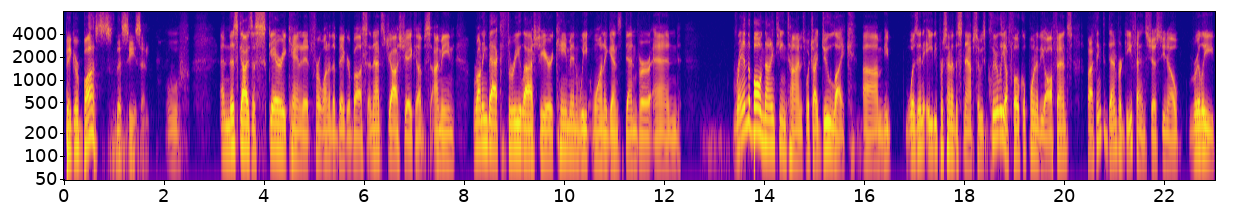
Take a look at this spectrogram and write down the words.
bigger busts this season. Oof. And this guy's a scary candidate for one of the bigger busts, and that's Josh Jacobs. I mean, running back three last year came in week one against Denver and ran the ball 19 times, which I do like. Um, he was in 80% of the snaps, so he's clearly a focal point of the offense. But I think the Denver defense just, you know, really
